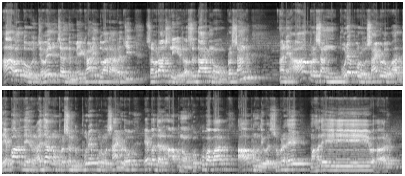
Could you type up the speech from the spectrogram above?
આ હતો ઝવેરચંદ મેઘાણી દ્વારા રચિત સૌરાષ્ટ્રની રસદારનો પ્રસંગ અને આ પ્રસંગ પૂરેપૂરો સાંભળ્યો આ દેપારદે રાજાનો પ્રસંગ પૂરેપૂરો સાંભળ્યો એ બદલ આપનો ખૂબ ખૂબ આભાર. આપનો દિવસ શુભ રહે. મહાદેવ, હર.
